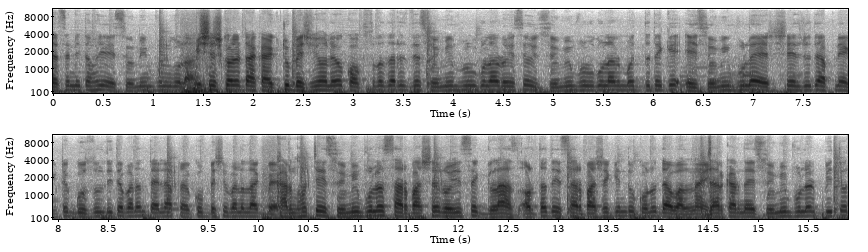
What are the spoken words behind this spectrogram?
বেছে নিতে হয় এই সুইমিং পুলগুলা। বিশেষ করে টাকা একটু বেশি হলেও কক্সবাজারের যে সুইমিং পুলগুলা রয়েছে ওই সুইমিং পুলগুলার মধ্যে থেকে এই সুইমিং পুলে এসে যদি আপনি একটা গোসল দিতে পারেন, তাহলে আপনার খুব বেশি ভালো লাগবে। কারণ হচ্ছে এই সুইমিং পুলের চারপাশে রয়েছে গ্লাস অর্থাৎ এই চারপাশে কিন্তু কোনো দেওয়াল নাই। যার কারণে এই সুইমিং পুলের ভিতর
